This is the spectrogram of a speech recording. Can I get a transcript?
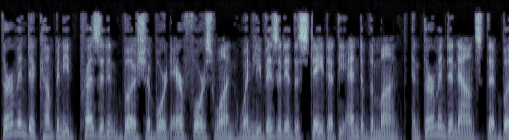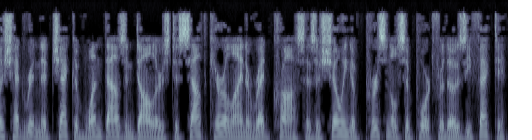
Thurmond accompanied President Bush aboard Air Force One when he visited the state at the end of the month, and Thurmond announced that Bush had written a check of $1,000 to South Carolina Red Cross as a showing of personal support for those affected.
